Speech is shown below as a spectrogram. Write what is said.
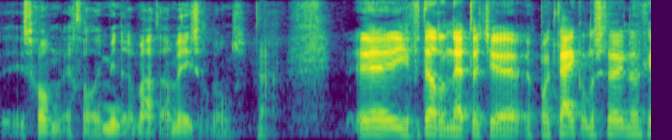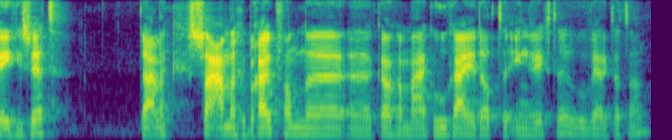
is gewoon echt wel in mindere mate aanwezig bij ons. Ja. Uh, je vertelde net dat je een praktijkondersteuner GGZ dadelijk samen gebruik van uh, uh, kan gaan maken. Hoe ga je dat inrichten? Hoe werkt dat dan?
